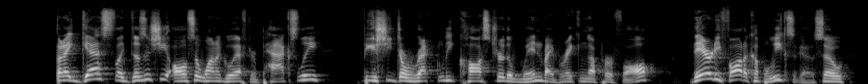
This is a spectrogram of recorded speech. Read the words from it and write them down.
But I guess, like, doesn't she also want to go after Paxley because she directly cost her the win by breaking up her fall? They already fought a couple weeks ago. So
